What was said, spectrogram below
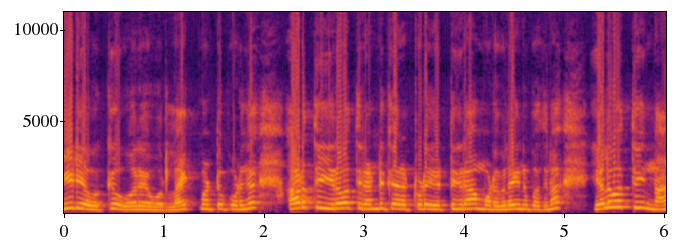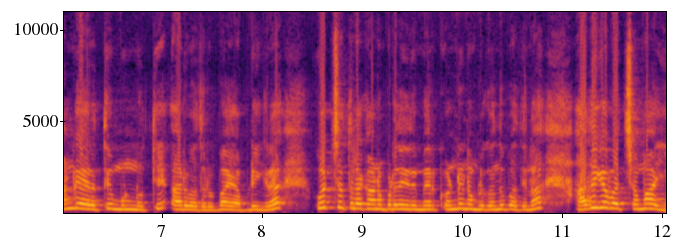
வீடியோவுக்கு ஒரே ஒரு லைக் மட்டும் போடுங்க. அடுத்து இருபத்தி ரெண்டு கேரட்டோட எட்டு கிராமோட விலைன்னு பார்த்தீங்கன்னா எழுபத்தி நான்காயிரத்தி முந்நூற்றி அறுபது ரூபாய் அப்படிங்கிற உச்சத்தில் காணப்படுது. இது மேற்கொண்டு நம்மளுக்கு வந்து பார்த்திங்கன்னா அதிகபட்சமாக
